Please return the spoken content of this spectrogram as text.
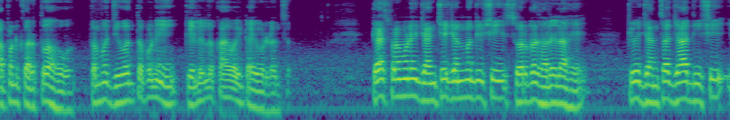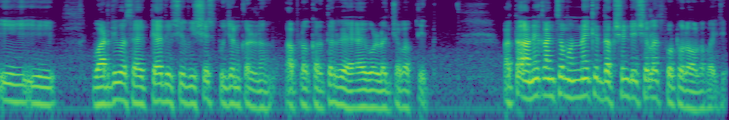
आपण करतो आहोत तर मग जिवंतपणे केलेलं काय वाईट आहे वडिलांचं? त्याचप्रमाणे ज्यांचे जन्मदिवशी स्वर्ग झालेला आहे किंवा ज्यांचा ज्या दिवशी वाढदिवस आहे त्या दिवशी विशेष पूजन करणं आपलं कर्तव्य आहे आईवडिलांच्या बाबतीत. आता अनेकांचं म्हणणं आहे की दक्षिण दिशेलाच फोटो लावला पाहिजे.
